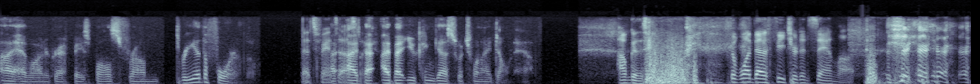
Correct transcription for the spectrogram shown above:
I have autographed baseballs from three of the four of them. That's I- I, fantastic. bet I bet you can guess which one I don't have. I'm gonna say the one that featured in Sandlot.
